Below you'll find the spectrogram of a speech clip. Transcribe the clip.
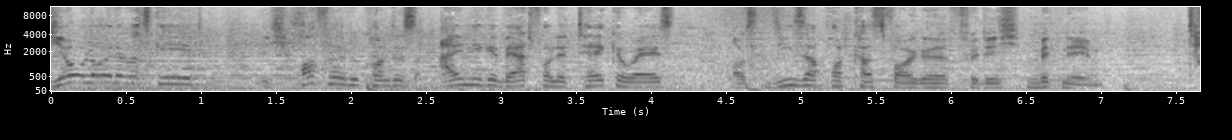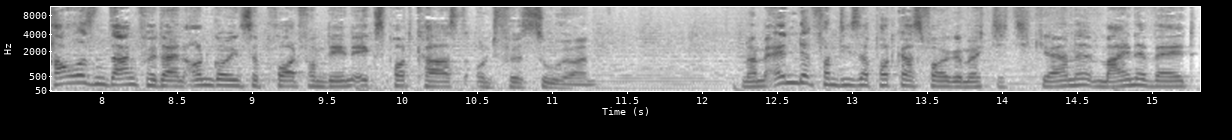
Yo Leute, was geht? Ich hoffe, du konntest einige wertvolle Takeaways aus dieser Podcast-Folge für dich mitnehmen. Tausend Dank für deinen ongoing Support vom DNX Podcast und fürs Zuhören. Und am Ende von dieser Podcast-Folge möchte ich dich gerne in meine Welt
